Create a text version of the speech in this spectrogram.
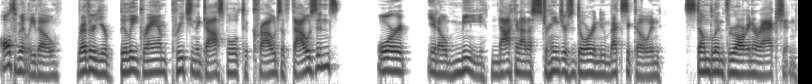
Ultimately though, whether you're Billy Graham preaching the gospel to crowds of thousands or, you know, me knocking on a stranger's door in New Mexico and stumbling through our interaction.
